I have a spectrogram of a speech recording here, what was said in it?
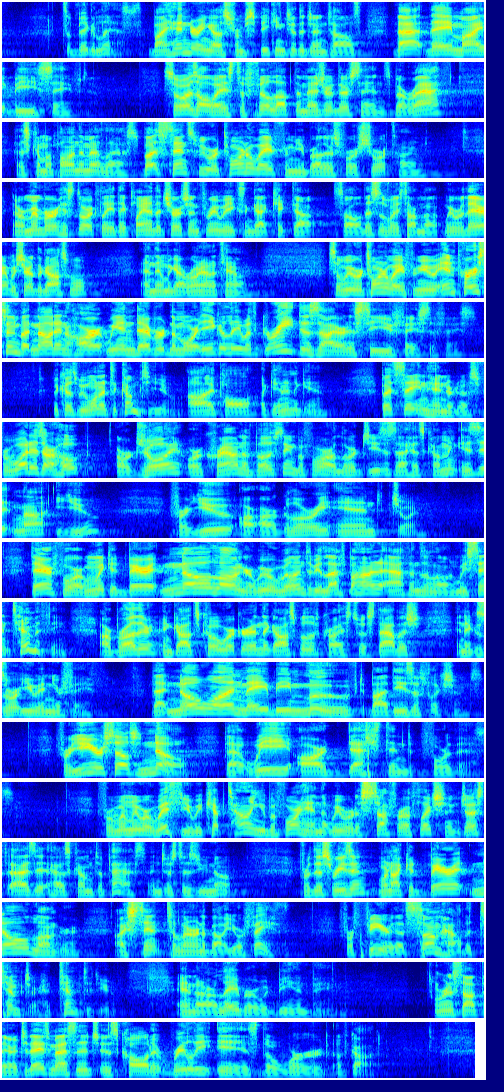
It's a big list. By hindering us from speaking to the Gentiles, that they might be saved. So, as always, to fill up the measure of their sins, but wrath has come upon them at last. But since we were torn away from you, brothers, for a short time, now, remember, historically, they planted the church in three weeks and got kicked out. So, this is what he's talking about. We were there, we shared the gospel, and then we got run out of town. So, we were torn away from you in person, but not in heart. We endeavored the more eagerly with great desire to see you face to face because we wanted to come to you, I, Paul, again and again. But Satan hindered us. For what is our hope or joy or crown of boasting before our Lord Jesus at his coming? Is it not you? For you are our glory and joy. Therefore, when we could bear it no longer, we were willing to be left behind at Athens alone. We sent Timothy, our brother and God's co worker in the gospel of Christ, to establish and exhort you in your faith, that no one may be moved by these afflictions. For you yourselves know that we are destined for this. For when we were with you, we kept telling you beforehand that we were to suffer affliction, just as it has come to pass, and just as you know. For this reason, when I could bear it no longer, I sent to learn about your faith, for fear that somehow the tempter had tempted you, and that our labor would be in vain. We're going to stop there. Today's message is called It Really Is the Word of God.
